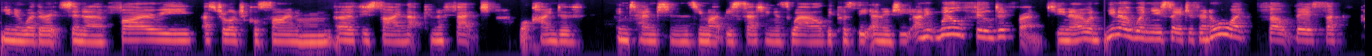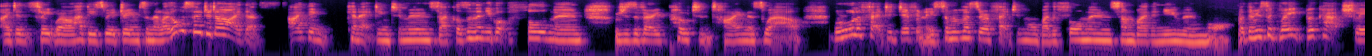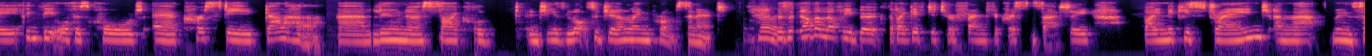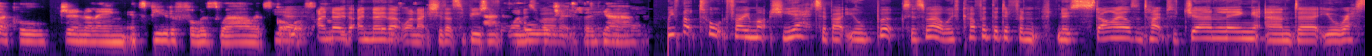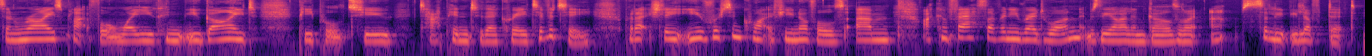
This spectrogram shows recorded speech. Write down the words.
you know whether it's in a fiery astrological sign or an earthy sign that can affect what kind of intentions you might be setting as well because the energy and it will feel different you know? And you know when you say to a friend oh i felt this i, I didn't sleep well i had these weird dreams and they're like oh so did i that's i think connecting to moon cycles. And then you've got the full moon which is a very potent time as well. We're all affected differently. Some of us are affected more by the full moon some by the new moon more. But there is a great book actually i think the author's called uh, kirsty gallagher uh, lunar cycle and she has lots of journaling prompts in it. Sure. There's another lovely book that I gifted to a friend for Christmas actually by Nikki Strange, and that moon cycle journaling. It's beautiful as well. It's got lots. I know that. I know that one actually. That's a beautiful one as well. Actually, yeah. yeah. We've not talked very much yet about your books as well. We've covered the different, you know, styles and types of journaling, and uh, your Rest and Rise platform, where you can you guide people to tap into their creativity. But actually, you've written quite a few novels. Um, I confess, I've only read one. It was The Island Girls, and I absolutely loved it.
